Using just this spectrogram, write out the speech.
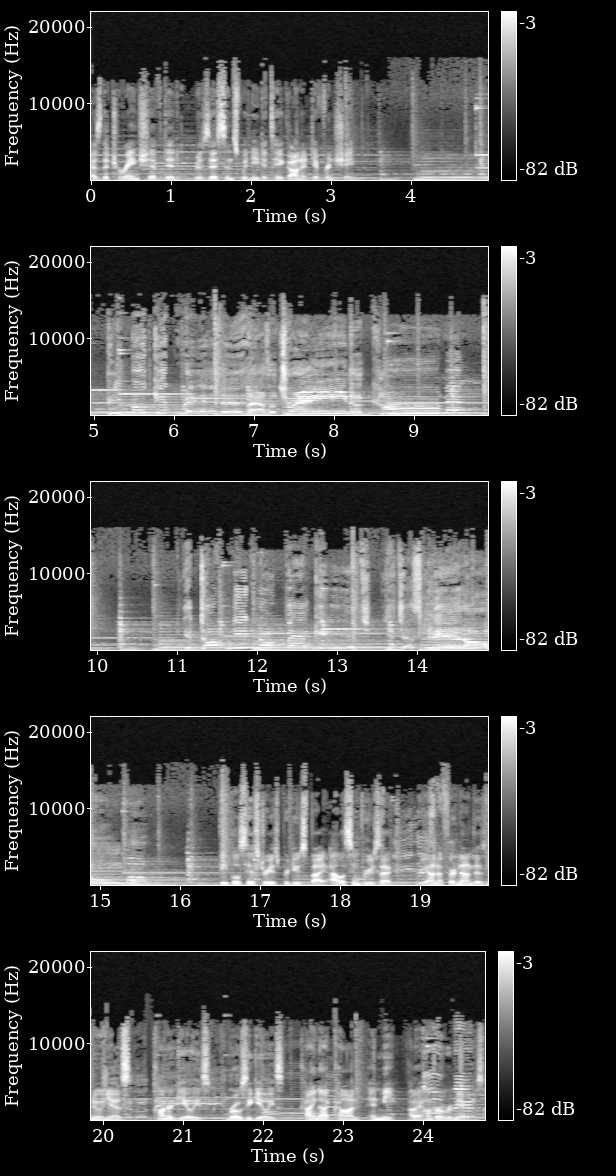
As the terrain shifted, resistance would need to take on a different shape. People get ready, there's a train a coming. You don't need no baggage, you just get on. People's History is produced by Allison Bruzek, Rihanna Fernandez Nunez, Connor Gillies, Rosie Gillies, Kainat Khan, and me, Alejandro Ramirez.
